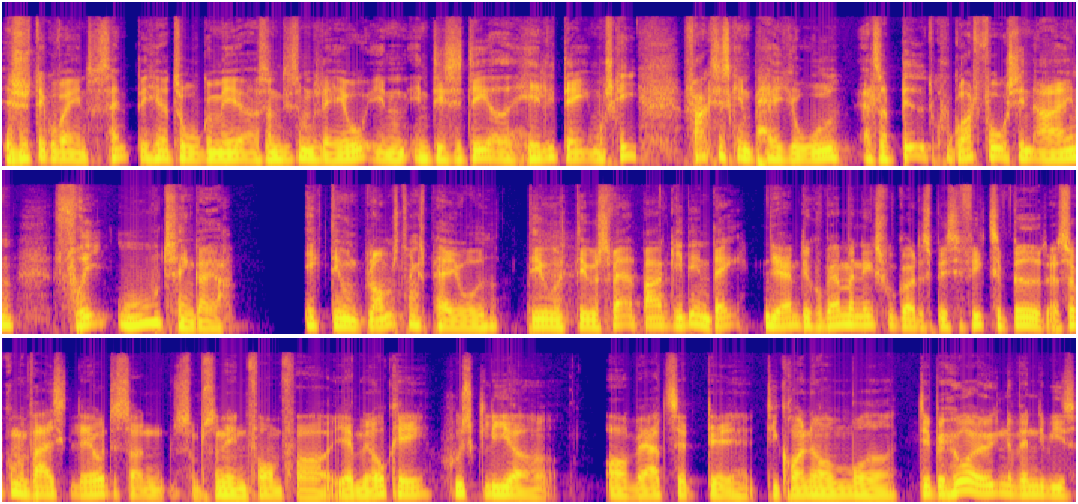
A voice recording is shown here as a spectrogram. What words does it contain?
Jeg synes, det kunne være interessant, det her, Toge, med at sådan ligesom lave en, en decideret helligdag. Måske faktisk en periode. Altså, bedet kunne godt få sin egen fri uge, tænker jeg. Ikke? Det er jo en blomstringsperiode. Det er jo, det er jo svært bare at give det en dag. Ja, men det kunne være, at man ikke skulle gøre det specifikt til bedet, og så kunne man faktisk lave det sådan, som sådan en form for, jamen okay, husk lige at, at værdsætte det, de grønne områder. Det behøver jo ikke nødvendigvis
